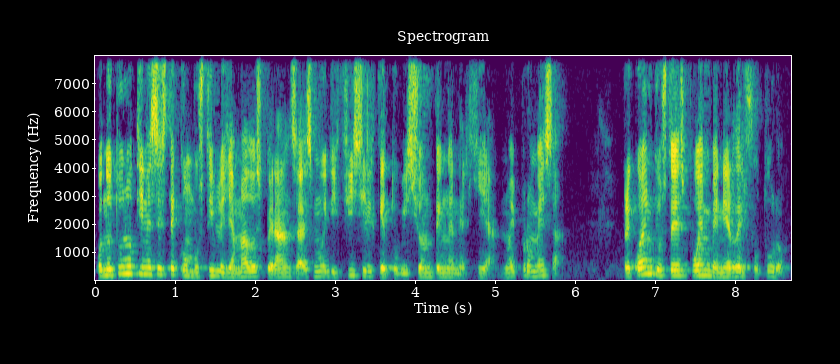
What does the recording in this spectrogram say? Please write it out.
Cuando tú no tienes este combustible llamado esperanza, es muy difícil que tu visión tenga energía. No hay promesa. Recuerden que ustedes pueden venir del futuro.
